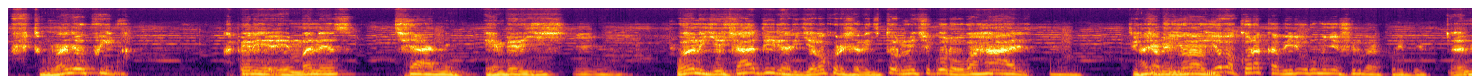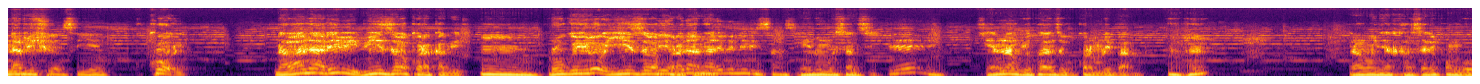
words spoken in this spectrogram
ufite umwanya wo kwiga? Aperi ihemba neza cyane ihembera igihe. Mm. wenda igihe cya diri hari igihe bakoreshaga igitondo n'ikigoroba hari Mm. iyo- bakora kabiri uri umunyeshuri barakora imbere na byo yose yego na ba ntaribi bize bakora kabiri. Mm. rugwiro yize bakora kabiri. ni n'umusansi Eh. kera ntabwo ko yanze gukora muri banki. Mhm. yarabonye akazi ariko ngo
